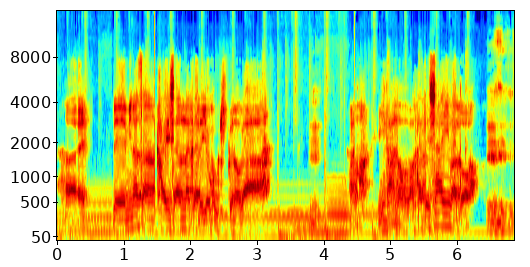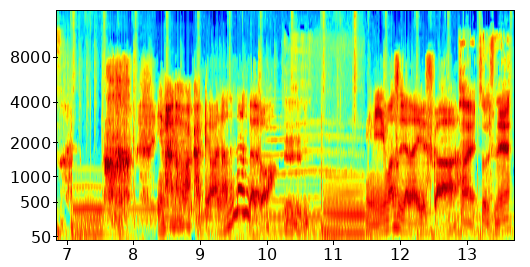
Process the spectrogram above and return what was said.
はい、で皆さん会社の中でよく聞くのがうん。あ今の若手社員はと。うん。今の若手は何なんだと。うん。言いますじゃないですか。はいそうですね。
